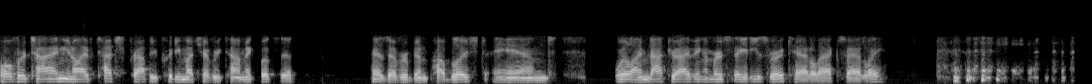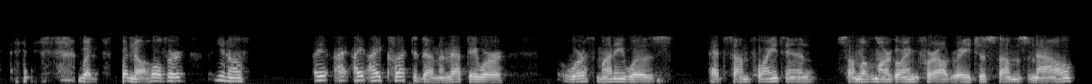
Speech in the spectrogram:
over time, you know, I've touched probably pretty much every comic book that has ever been published, and well, I'm not driving a Mercedes or a Cadillac, sadly. but but no, over you know, I, I I collected them, and that they were worth money was at some point, and some of them are going for outrageous sums now.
